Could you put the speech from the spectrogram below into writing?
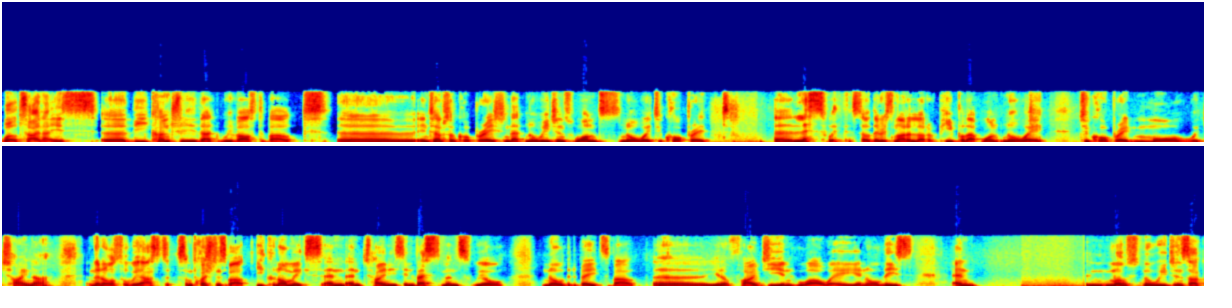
Well, China is uh, the country that we've asked about uh, in terms of cooperation that Norwegians want Norway to cooperate uh, less with. So there is not a lot of people that want Norway to cooperate more with China. And then also we asked some questions about economics and, and Chinese investments. We all know the debates about uh, you know 5G and Huawei and all these. And most Norwegians are,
